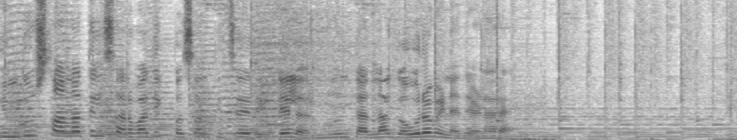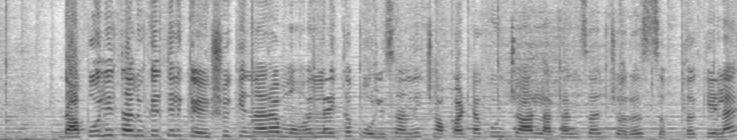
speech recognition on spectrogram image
हिंदुस्थानातील सर्वाधिक पसंतीचे रिटेलर म्हणून त्यांना गौरविण्यात येणार आहे. दापोली तालुक्यातील केळशी किनारा मोहल्ला इथं पोलिसांनी छापा टाकून चार लाखांचा चरस जप्त केलाय.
